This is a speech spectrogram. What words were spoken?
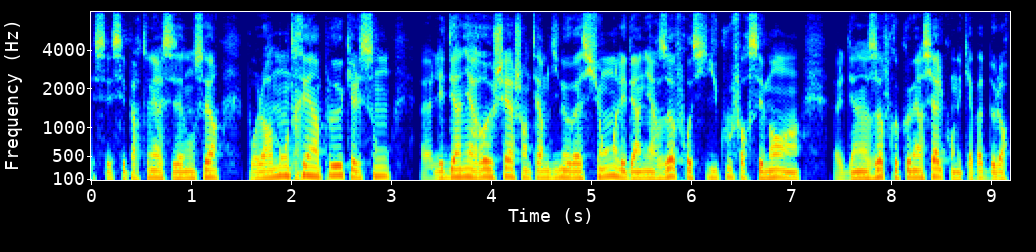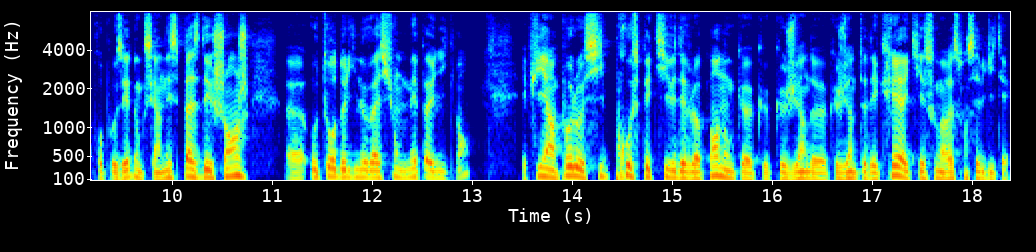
ces, partenaires et ces annonceurs pour leur montrer un peu quels sont euh, les dernières recherches en termes d'innovation, les dernières offres aussi du coup forcément, hein, euh, les dernières offres commerciales qu'on est capable de leur proposer. Donc c'est un espace d'échange euh, autour de l'innovation, mais pas uniquement. Et puis il y a un pôle aussi prospective et développement, donc que, que, je viens de te décrire et qui est sous ma responsabilité.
